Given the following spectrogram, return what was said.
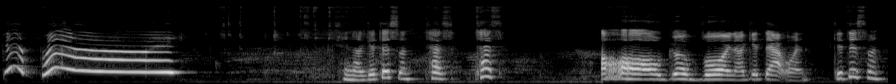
Good boy. Okay, now get this one. Tess, Tess. Oh, good boy. Now get that one. Get this one.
